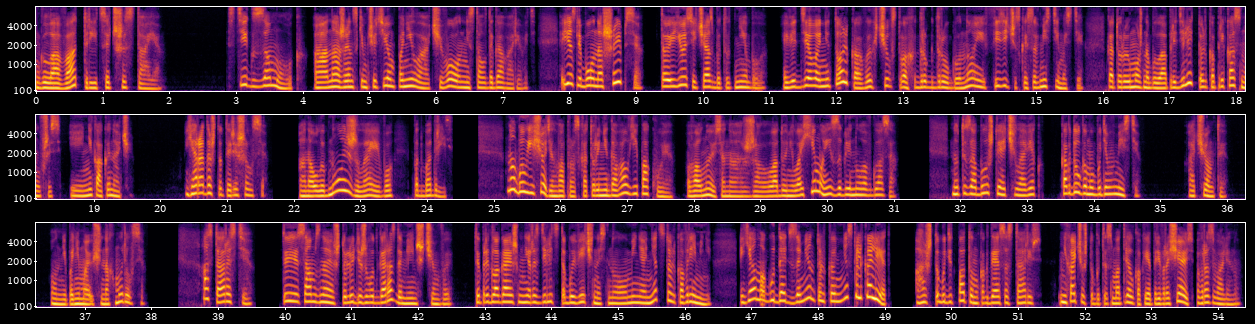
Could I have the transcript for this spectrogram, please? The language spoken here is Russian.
Глава 36. Стикс замолк, а она женским чутьем поняла, чего он не стал договаривать. Если бы он ошибся, то ее сейчас бы тут не было. Ведь дело не только в их чувствах друг к другу, но и в физической совместимости, которую можно было определить, только прикоснувшись, и никак иначе. «Я рада, что ты решился». Она улыбнулась, желая его подбодрить. Но был еще один вопрос, который не давал ей покоя. Волнуясь, она сжала ладони Лохима и заглянула в глаза. «Но ты забыл, что я человек. Как долго мы будем вместе?» «О чем ты?» Он непонимающе нахмурился. «О старости. Ты сам знаешь, что люди живут гораздо меньше, чем вы. Ты предлагаешь мне разделить с тобой вечность, но у меня нет столько времени. Я могу дать взамен только несколько лет. А что будет потом, когда я состарюсь? Не хочу, чтобы ты смотрел, как я превращаюсь в развалину».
